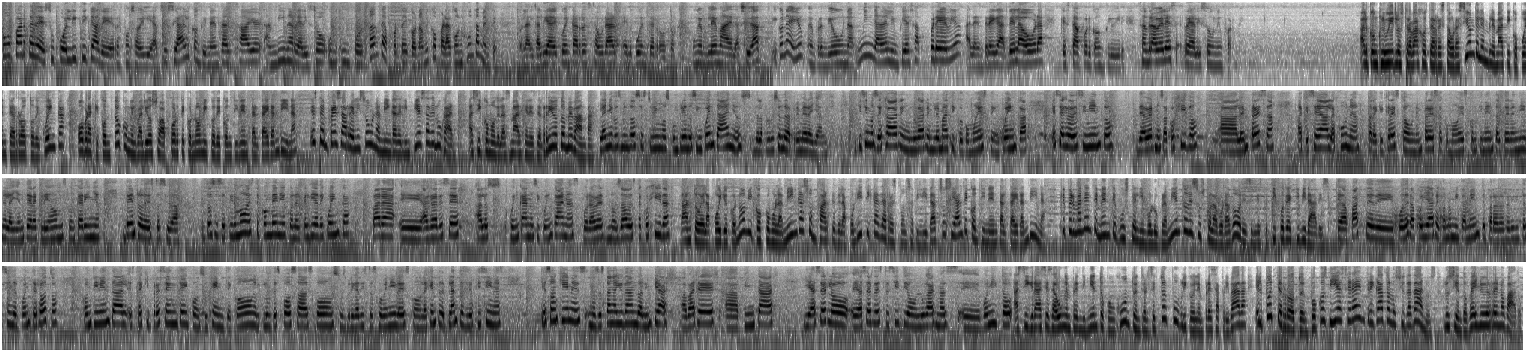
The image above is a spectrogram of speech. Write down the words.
Como parte de su política de responsabilidad social, Continental Tire Andina realizó un importante aporte económico para conjuntamente con la alcaldía de Cuenca restaurar el puente roto, un emblema de la ciudad, y con ello emprendió una minga de limpieza previa a la entrega de la obra que está por concluir. Sandra Vélez realizó un informe. Al concluir los trabajos de restauración del emblemático puente roto de Cuenca, obra que contó con el valioso aporte económico de Continental Tairandina, esta empresa realizó una minga de limpieza del lugar, así como de las márgenes del río Tomebamba. El año 2012 estuvimos cumpliendo 50 años de la producción de la primera llanta. quisimos dejar en un lugar emblemático como este, en Cuenca, ese agradecimiento de habernos acogido a la empresa a que sea la cuna para que crezca una empresa como es Continental Tarandina, la llantera que le llamamos con cariño, dentro de esta ciudad. Entonces se firmó este convenio con la Alcaldía de Cuenca para eh, agradecer a los cuencanos y cuencanas por habernos dado esta acogida. Tanto el apoyo económico como la minga son parte de la política de responsabilidad social de Continental Tairandina, que permanentemente busca el involucramiento de sus colaboradores en este tipo de actividades. Eh, aparte de poder apoyar económicamente para la rehabilitación del puente roto, Continental está aquí presente con su gente, con el Club de Esposas, con sus brigadistas juveniles, con la gente de plantas y oficinas que son quienes nos están ayudando a limpiar, a barrer, a pintar y hacerlo, eh, hacer de este sitio un lugar más eh, bonito. Así, gracias a un emprendimiento conjunto entre el sector público y la empresa privada, el puente roto en pocos días será entregado a los ciudadanos, luciendo bello y renovado.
